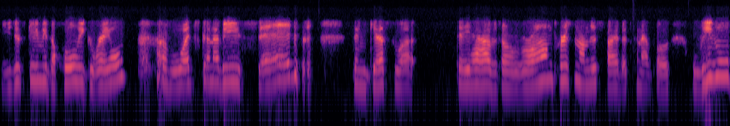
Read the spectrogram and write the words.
you just gave me the holy grail of what's going to be said then guess what? They have the wrong person on this side that's going to have the legal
